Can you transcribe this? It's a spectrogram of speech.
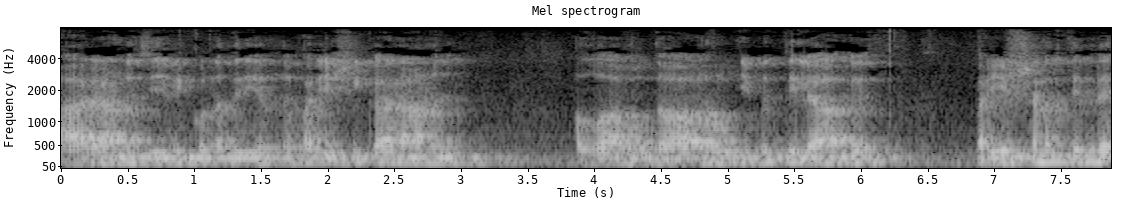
ആരാണ് ജീവിക്കുന്നത് എന്ന് പരീക്ഷിക്കാനാണ് അള്ളാഹു ദാറു ഇബത്തിലാഹ് പരീക്ഷണത്തിന്റെ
